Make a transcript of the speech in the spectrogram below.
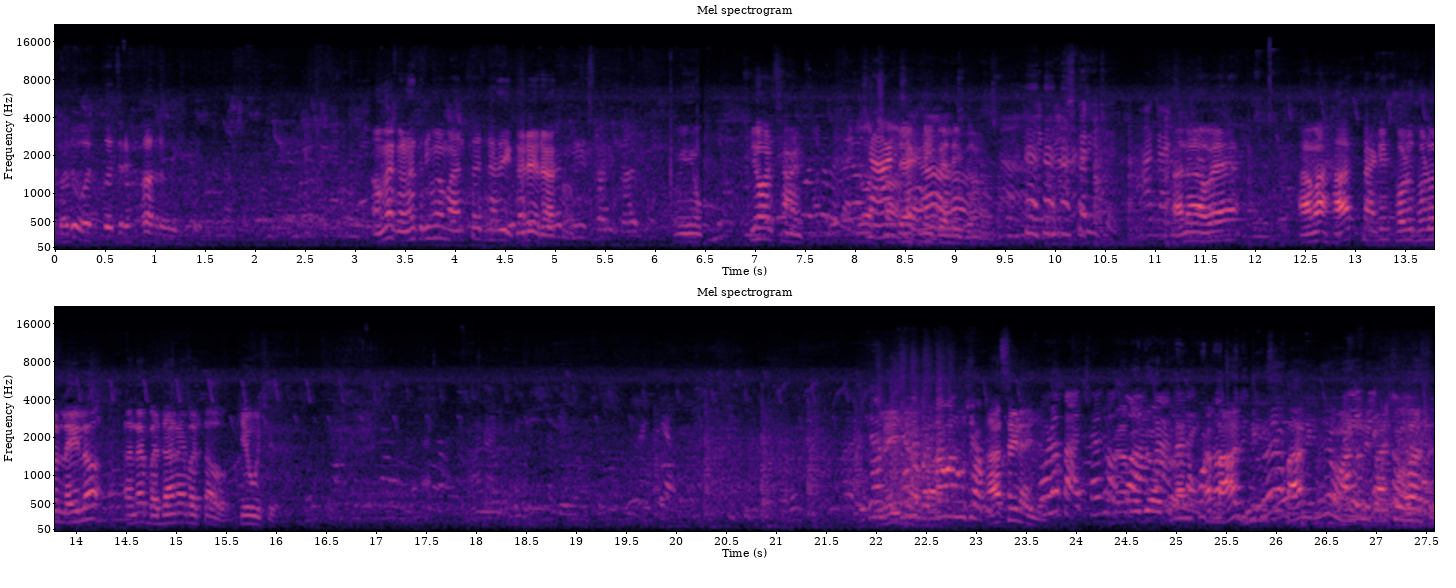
બધું વધતું જ રહેવાનું અમે ગણતરીમાં માનતા જ નથી ઘરે રાખો. પ્યોર ટેકનિકલી ગણો. અને હવે આમાં હાથ નાખીને થોડું થોડું લઈ લો અને બધાને બતાવો કેવું છે લઈ જાઓ આ સાઈડ આવી જાઓ. આ બહાર નીકળો બહાર નીકળો વાંધો નહીં પાછું હશે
